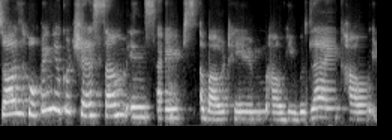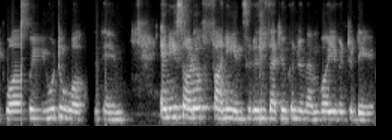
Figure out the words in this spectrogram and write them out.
So I was hoping you could share some insights about him, how he was like, how it was for you to work with him, any sort of funny incidents that you can remember even today.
